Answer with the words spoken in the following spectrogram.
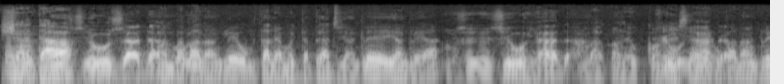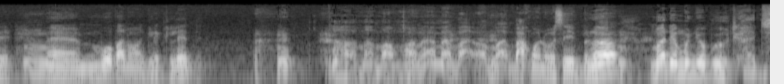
Jada. Géo Jada. Je ne parle anglais, ou tout à l'heure, moi, qui traduit anglais et anglais. Hein. Gé- Géo Jada. Bah, quand on est au Géo connaît, ça, Jada. on parle anglais. Mais moi, je parle anglais que l'aide. Bakman ou se blan, mande moun yo pou yo tradi.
